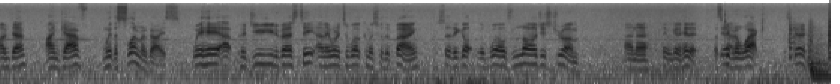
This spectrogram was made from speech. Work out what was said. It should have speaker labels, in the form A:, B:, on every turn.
A: I'm Dan.
B: I'm Gav. We're the Slow Mo Guys.
A: We're here at Purdue University and they wanted to welcome us with a bang. So they got the world's largest drum and uh, I think we're going to hit it.
B: Let's
A: Yeah.
B: give it a whack.
A: Let's go.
